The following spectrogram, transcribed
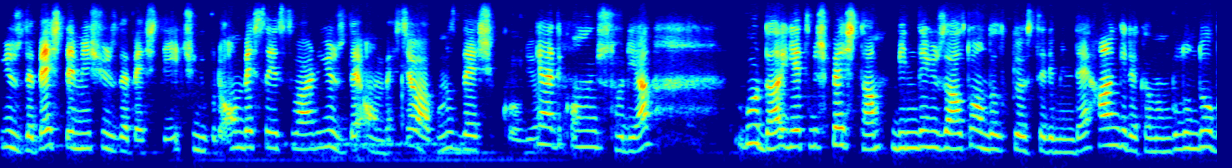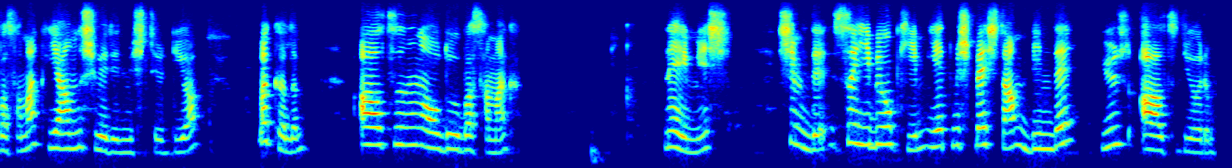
%5 demiş. %5 değil. Çünkü burada 15 sayısı var. %15 cevabımız D şıkkı oluyor. Geldik 10. soruya. Burada 75 tam binde 106 ondalık gösteriminde hangi rakamın bulunduğu basamak yanlış verilmiştir diyor. Bakalım 6'nın olduğu basamak neymiş? Şimdi sayıyı bir okuyayım. 75 tam binde 106 diyorum.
